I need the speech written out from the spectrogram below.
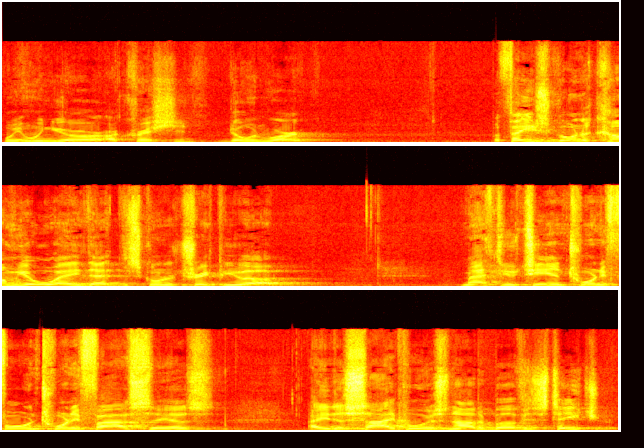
when, when you're a Christian doing work. But things are going to come your way that is going to trip you up. Matthew 10 24 and 25 says, A disciple is not above his teacher,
